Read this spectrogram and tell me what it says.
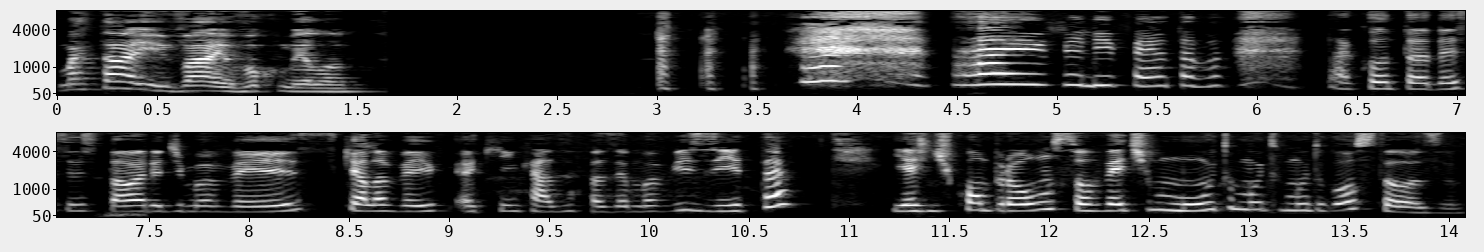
Mas tá aí, vai, eu vou comer logo. Ai, Felipe, eu tava tá contando essa história de uma vez que ela veio aqui em casa fazer uma visita e a gente comprou um sorvete muito, muito, muito gostoso.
